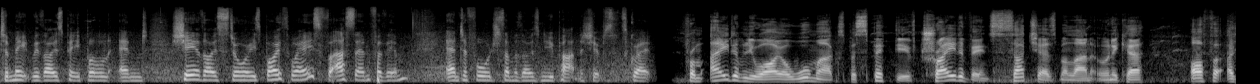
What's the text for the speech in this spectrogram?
to meet with those people and share those stories both ways for us and for them and to forge some of those new partnerships. It's great. From AWI or Woolmark's perspective, trade events such as Milano Unica offer a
